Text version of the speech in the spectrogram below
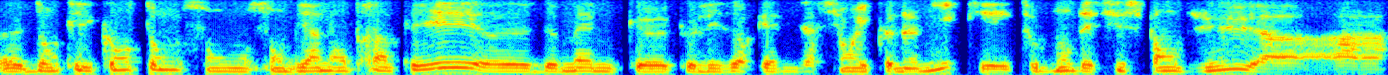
Donc les cantons sont, sont bien empruntés, de même que, que, les organisations économiques, et tout le monde est suspendu à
